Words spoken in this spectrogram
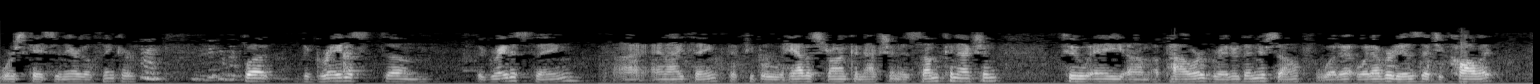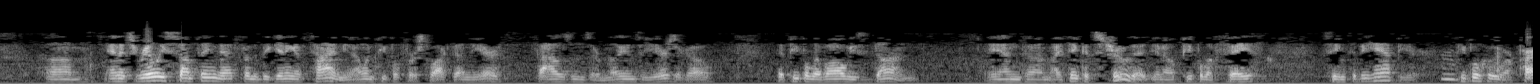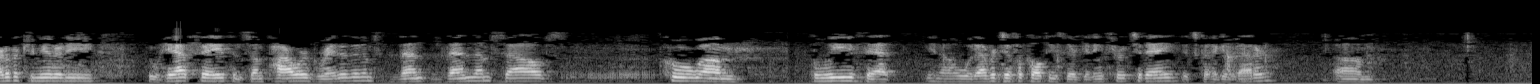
worst case scenario thinker, but the greatest, um, the greatest thing, uh, and I think that people who have a strong connection is some connection to a, um, a power greater than yourself, whatever it is that you call it. Um, and it's really something that from the beginning of time, you know, when people first walked on the earth, thousands or millions of years ago, that people have always done. And um, I think it's true that, you know, people of faith seem to be happier. Mm-hmm. People who are part of a community, who have faith in some power greater than, than, than themselves, who um, believe that you know whatever difficulties they're getting through today, it's going to get better. Um,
